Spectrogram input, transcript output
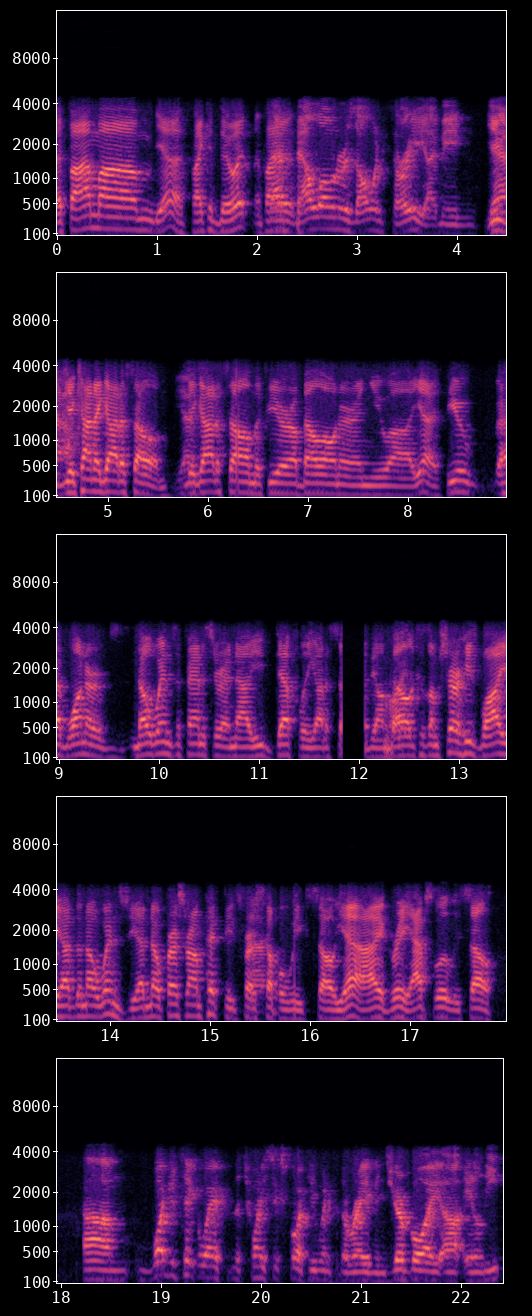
if I'm um yeah, if I could do it, if I Bell owner is 0 3. I mean, yeah. you, you kind of got to sell them. Yes. You got to sell them if you're a Bell owner and you, uh, yeah, if you have one or no wins in fantasy right now, you definitely got to sell Le'Veon Bell because I'm sure he's why you have the no wins. You had no first round pick these first Exactly. couple weeks. So yeah, I agree, absolutely sell. Um, what did you take away from the 26-14 win for the Ravens? Your boy, uh, Elite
